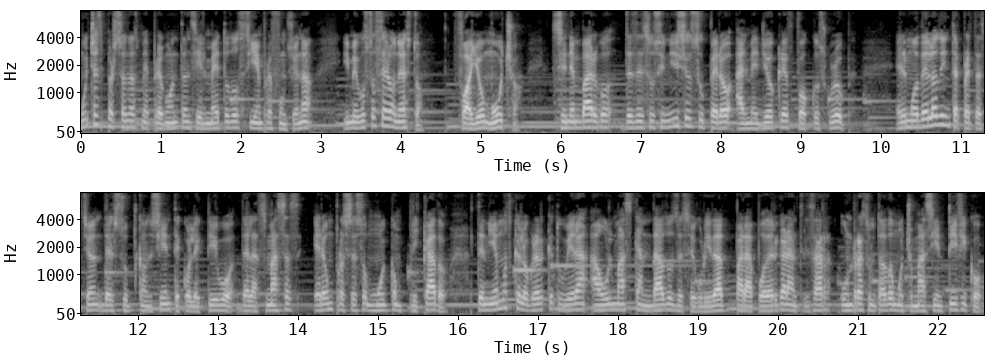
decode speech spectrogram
Muchas personas me preguntan si el método siempre funcionó, y me gusta ser honesto, falló mucho. Sin embargo, desde sus inicios superó al mediocre focus group. El modelo de interpretación del subconsciente colectivo de las masas era un proceso muy complicado. Teníamos que lograr que tuviera aún más candados de seguridad para poder garantizar un resultado mucho más científico,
